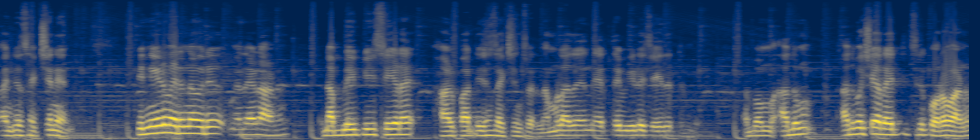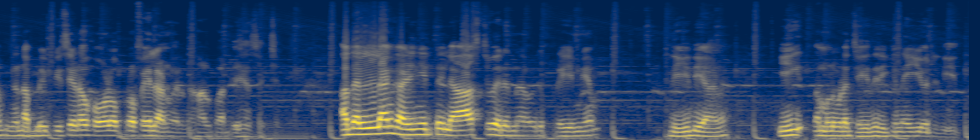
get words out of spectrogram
അതിന്റെ സെക്ഷൻ തന്നെ. പിന്നീട് വരുന്ന ഒരു മെത്തേഡാണ് ഡബ്ല്യു പി സിയുടെ ഹാൾ പാർട്ടീഷൻ സെക്ഷൻസ് വരും. നമ്മളത് നേരത്തെ വീഡിയോ ചെയ്തിട്ടുണ്ട്. അപ്പം അതും അത് പക്ഷേ റേറ്റ് ഇച്ചിരി കുറവാണ്. പിന്നെ ഡബ്ല്യു പി സിയുടെ ഹോളോ പ്രൊഫൈലാണ് വരുന്നത് ഹാൾ പാർട്ടീഷൻ സെക്ഷൻ അതെല്ലാം കഴിഞ്ഞിട്ട് ലാസ്റ്റ് വരുന്ന ഒരു പ്രീമിയം രീതിയാണ് ഈ നമ്മളിവിടെ ചെയ്തിരിക്കുന്ന ഈ ഒരു രീതി.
